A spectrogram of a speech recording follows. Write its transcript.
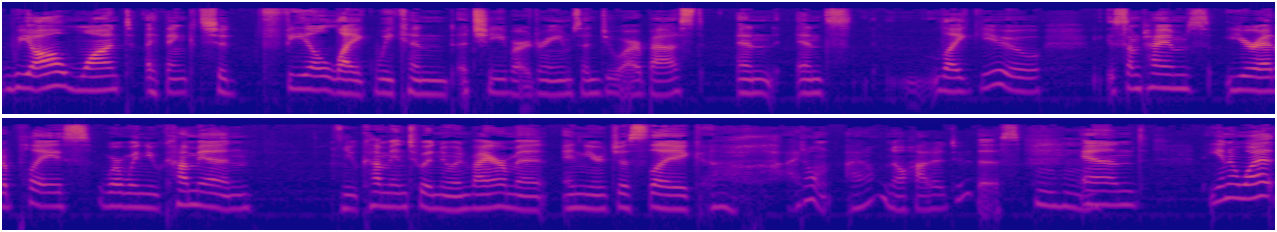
We all want, I think, to feel like we can achieve our dreams and do our best. And and like you, sometimes you're at a place where when you come in, you come into a new environment and you're just like, oh, I don't, I don't know how to do this. Mm-hmm. And you know what?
